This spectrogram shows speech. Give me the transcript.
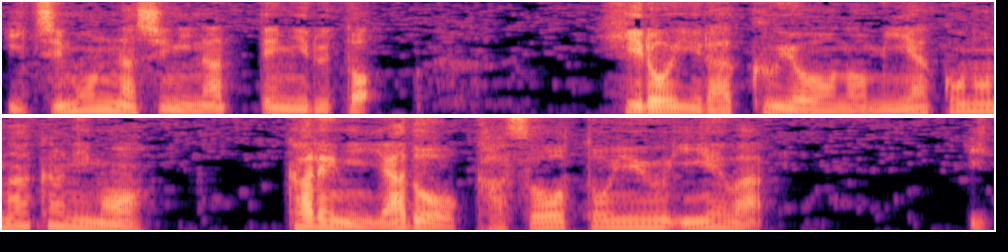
一文なしになってみると、広い落葉の都の中にも、彼に宿を貸そうという家は一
